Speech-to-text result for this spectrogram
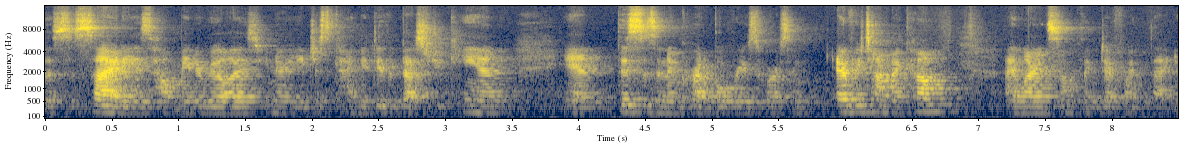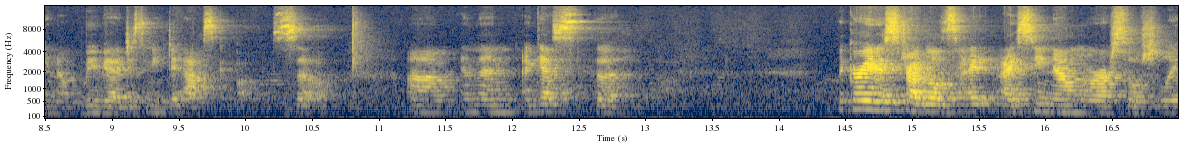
the society has helped me to realize, you know, you just kind of do the best you can, and this is an incredible resource, and every time I come, I learn something different that, you know, maybe I just need to ask about. So, um, and then I guess the the greatest struggles I, I see now more are socially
